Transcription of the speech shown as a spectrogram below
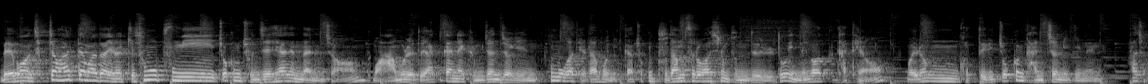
매번 측정할 때마다 이렇게 소모품이 조금 존재해야 된다는 점. 뭐 아무래도 약간의 금전적인 소모가 되다 보니까 조금 부담스러워 하시는 분들도 있는 것 같아요. 뭐 이런 것들이 조금 단점이기는 하죠.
